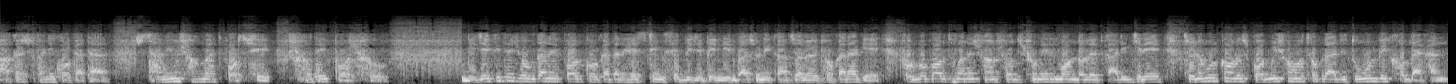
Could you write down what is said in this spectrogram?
আকাশবাণী কলকাতা স্থানীয় সংবাদ পড়ছে সদীপ বসু। বিজেপিতে যোগদানের পর কলকাতার হেস্টিংসে বিজেপি নির্বাচনী কার্যালয়ে ঢোকার আগে পূর্ব বর্ধমানের সাংসদ সুনীল মণ্ডলের গাড়ি ঘিরে তৃণমূল কংগ্রেস কর্মী সমর্থকরা আজ তুমুল বিক্ষোভ দেখান।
